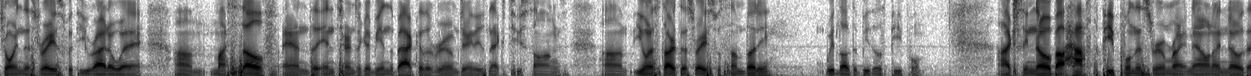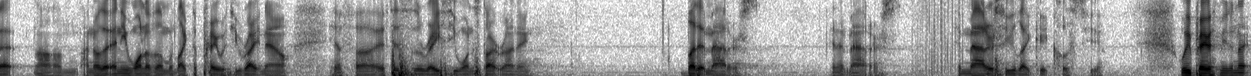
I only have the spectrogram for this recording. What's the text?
join this race with you right away. Um, myself and the interns are going to be in the back of the room during these next two songs. Um, you want to start this race with somebody? We'd love to be those people. I actually know about half the people in this room right now, and I know that um, I know that any one of them would like to pray with you right now if uh, if this is a race you want to start running. But it matters, and it matters. It matters who you let get close to you. Will you pray with me tonight?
